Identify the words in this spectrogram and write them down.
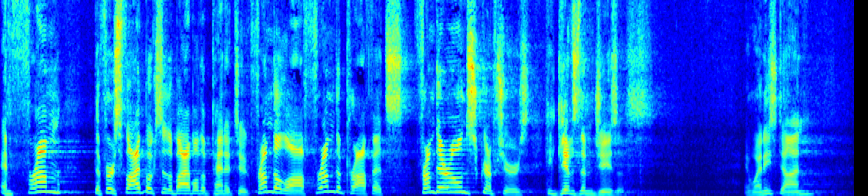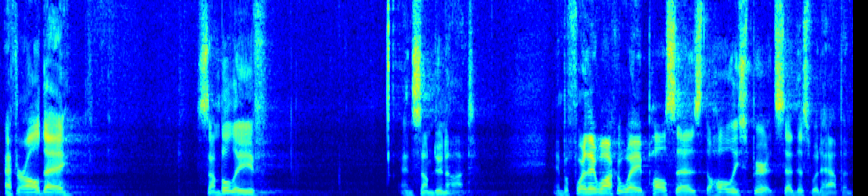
And from the first five books of the Bible, the Pentateuch, from the law, from the prophets, from their own scriptures, he gives them Jesus. And when he's done, after all day, some believe and some do not. And before they walk away, Paul says, The Holy Spirit said this would happen.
